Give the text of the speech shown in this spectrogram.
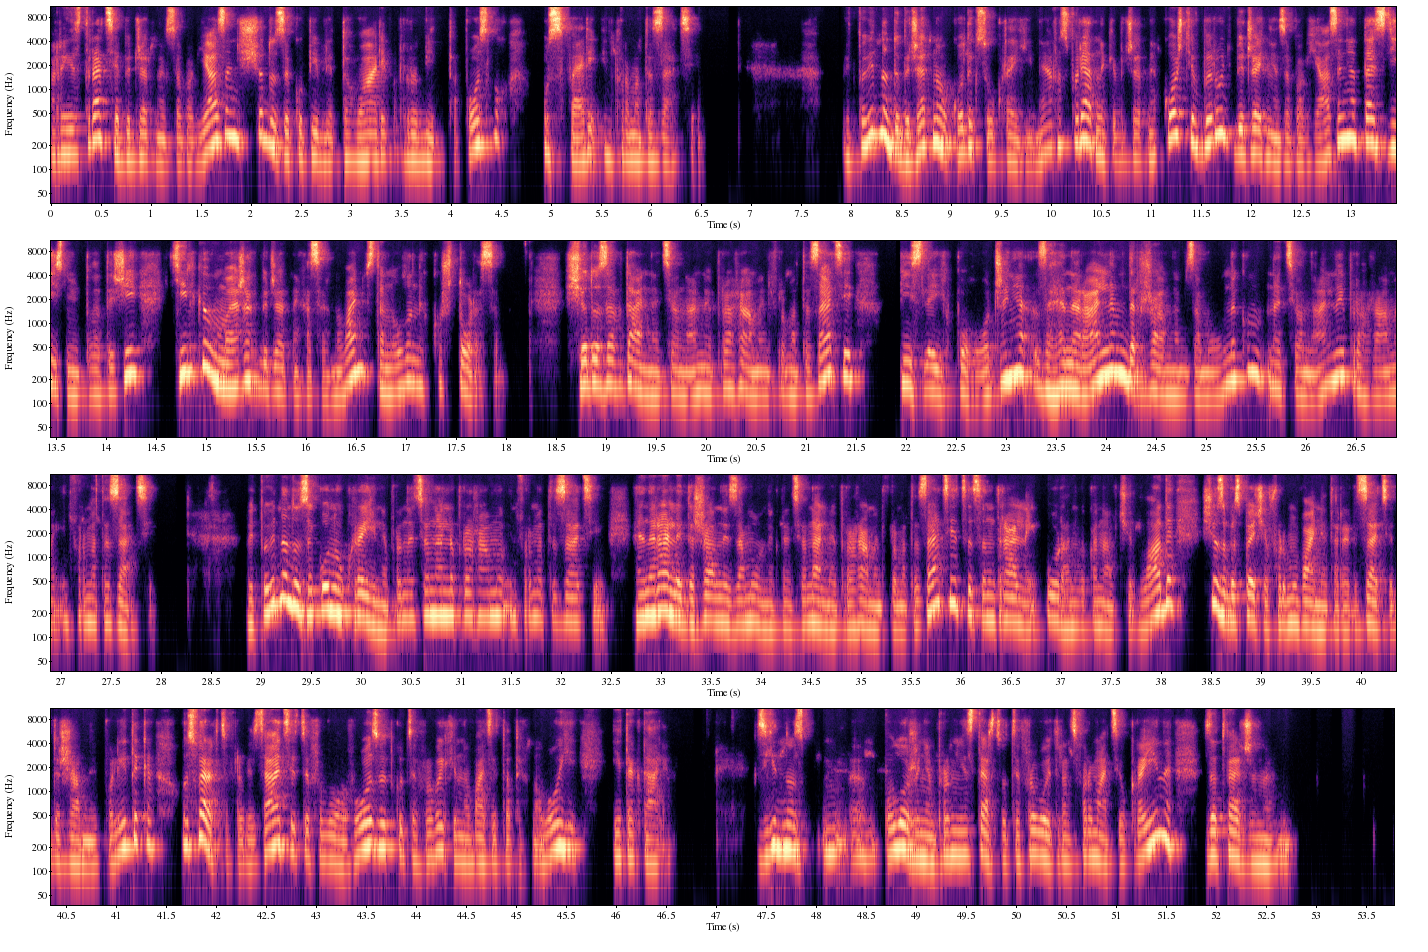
Реєстрація бюджетних зобов'язань щодо закупівлі товарів, робіт та послуг у сфері інформатизації. Відповідно до бюджетного кодексу України, розпорядники бюджетних коштів беруть бюджетні зобов'язання та здійснюють платежі тільки в межах бюджетних асигнувань, встановлених кошторисом. Щодо завдань національної програми інформатизації після їх погодження з генеральним державним замовником національної програми інформатизації. Відповідно до закону України про національну програму інформатизації, Генеральний державний замовник національної програми інформатизації це центральний орган виконавчої влади, що забезпечує формування та реалізацію державної політики у сферах цифровізації, цифрового розвитку, цифрових інновацій та технологій і так далі. Згідно з е, положенням про Міністерство цифрової трансформації України, затверджено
